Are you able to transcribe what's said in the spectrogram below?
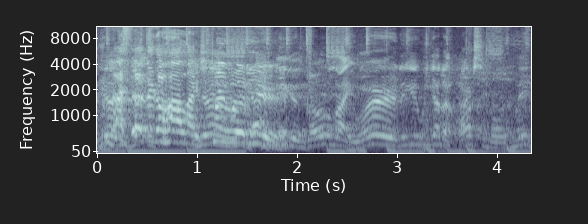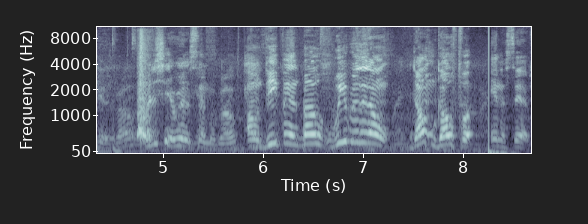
Yeah, That's that nigga highlight. Yeah, Stream we of the got year. Niggas, bro. Like, word, nigga, we got an arsenal of niggas, bro. But this shit real simple, bro. On defense, bro, we really don't don't go for interceptions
